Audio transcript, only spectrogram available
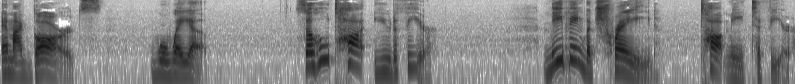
and my guards were way up. So, who taught you to fear? Me being betrayed taught me to fear.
